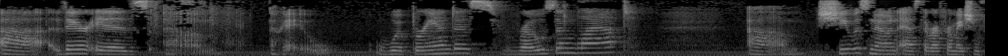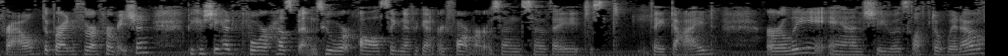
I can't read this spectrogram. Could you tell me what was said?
Uh, there is um, Wibrandis Rosenblatt. Um, she was known as the Reformation Frau, the bride of the Reformation, because she had four husbands who were all significant reformers, and so they just they died early, and she was left a widow.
